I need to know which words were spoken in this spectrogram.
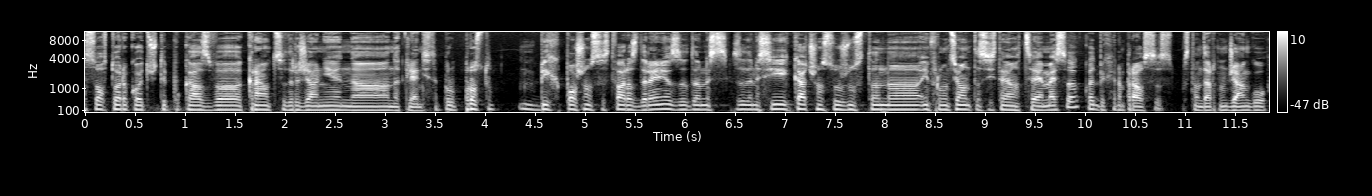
софтуера, който ще показва крайното съдържание на, на клиентите. Просто бих почнал с това разделение, за да не, за да не си качвам сложността на информационната система в CMS-а, което бих направил с стандартно Django.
